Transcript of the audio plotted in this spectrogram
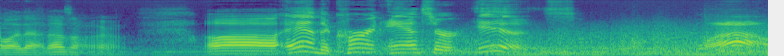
Oh, that. That's not. Uh, and the current answer is wow,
